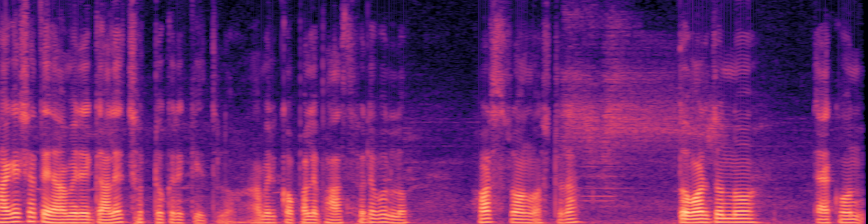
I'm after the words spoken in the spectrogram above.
হাগের সাথে আমিরের গালে ছোট্ট করে কিস দিল? আমির কপালে ভাঁজ ফেলে বলল, হর্স রং, অষ্টরা। তোমার জন্য এখন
